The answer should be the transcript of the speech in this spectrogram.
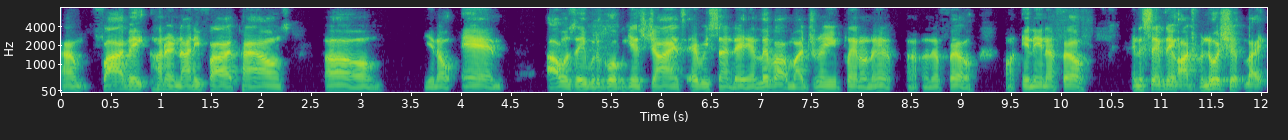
I'm 5'8", 195 pounds. Um, you know, and I was able to go up against Giants every Sunday and live out my dream playing on the NFL in the NFL. And the same thing, entrepreneurship. Like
